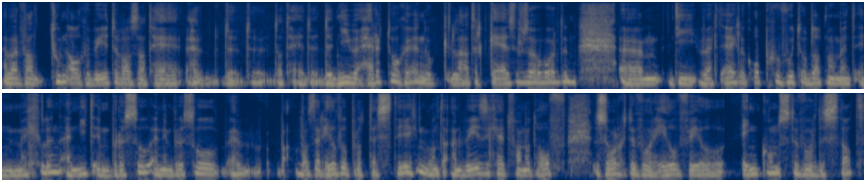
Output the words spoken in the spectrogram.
en waarvan toen al geweten was dat hij, de, de, dat hij de, de nieuwe hertog en ook later keizer zou worden, ehm, die werd eigenlijk opgevoed op dat moment in Mechelen en niet in Brussel. En in Brussel was er heel veel protest tegen, want de aanwezigheid van het hof zorgde voor heel veel inkomsten voor de stad.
